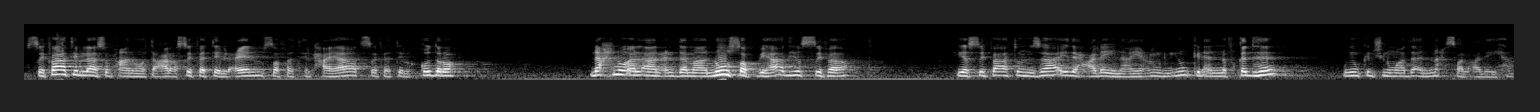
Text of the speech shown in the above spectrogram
صفات الله سبحانه وتعالى صفة العلم صفة الحياة صفة القدرة. نحن الآن عندما نوصف بهذه الصفات هي صفات زائدة علينا يعني يمكن أن نفقدها. ويمكن شنو ماذا أن نحصل عليها.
